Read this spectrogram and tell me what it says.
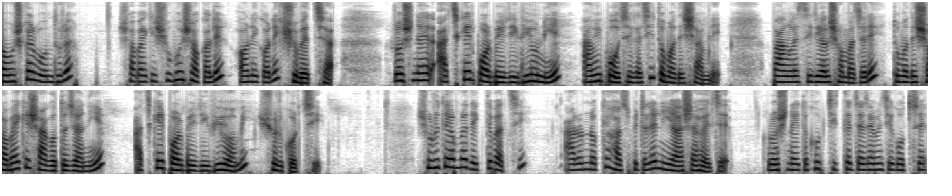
নমস্কার বন্ধুরা, সবাইকে শুভ সকালের অনেক অনেক শুভেচ্ছা। রোশনায়ের আজকের পর্বের রিভিউ নিয়ে আমি পৌঁছে গেছি তোমাদের সামনে। বাংলা সিরিয়াল সমাচারে তোমাদের সবাইকে স্বাগত জানিয়ে আজকের পর্বের রিভিউ আমি শুরু করছি। শুরুতে আমরা দেখতে পাচ্ছি, আরণ্যককে হসপিটালে নিয়ে আসা হয়েছে। রোশনাই তো খুব চিৎকার চেঁচামেচি করছে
